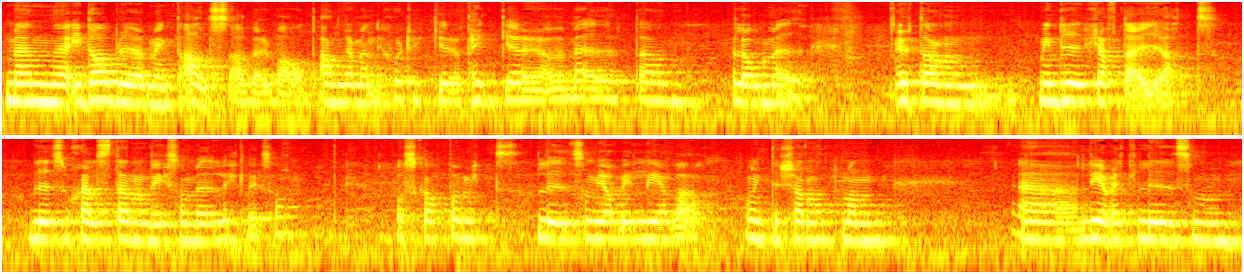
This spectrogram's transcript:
Men eh, idag bryr jag mig inte alls över vad andra människor tycker och tänker över mig utan, eller om mig. Utan min drivkraft är ju att bli så självständig som möjligt liksom och skapa mitt liv som jag vill leva och inte känna att man äh, lever ett liv som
